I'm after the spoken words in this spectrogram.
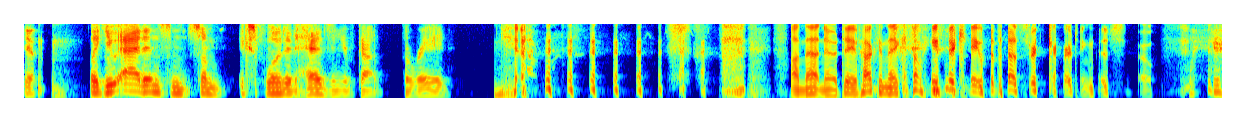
Yeah, like you add in some some exploded heads, and you've got the raid. Yeah. On that note, Dave, how can they communicate with us regarding the show?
